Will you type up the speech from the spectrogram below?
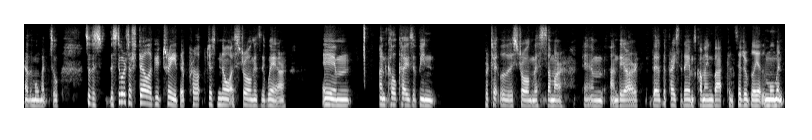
at the moment. So, so the the stores are still a good trade. They're pro- just not as strong as they were. Um, and cull cows have been particularly strong this summer, um, and they are the the price of them is coming back considerably at the moment,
